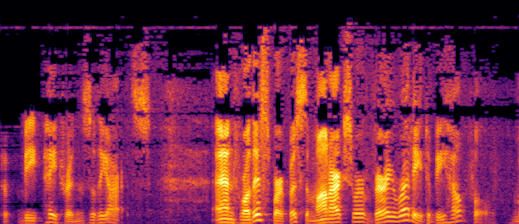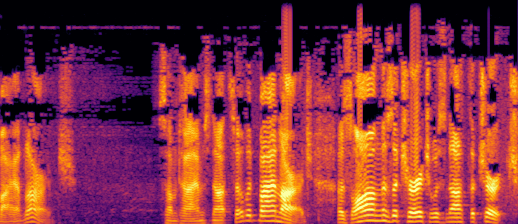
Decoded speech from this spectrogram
to be patrons of the arts. And for this purpose, the monarchs were very ready to be helpful, by and large. Sometimes not so, but by and large. As long as the church was not the church.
